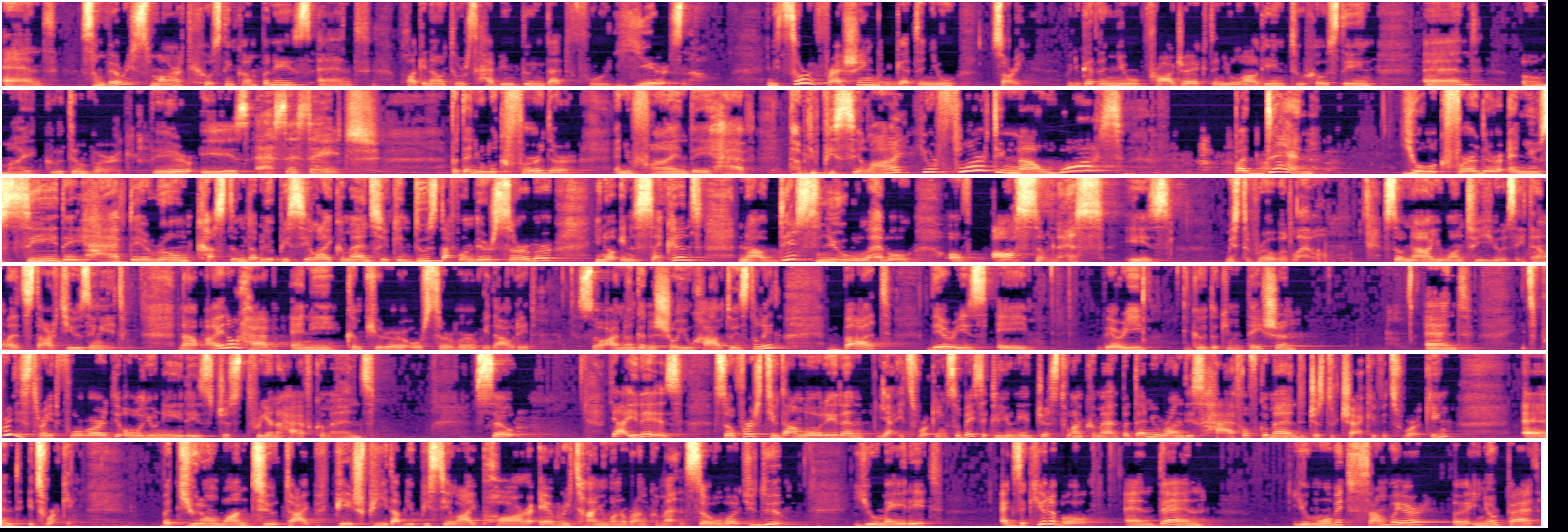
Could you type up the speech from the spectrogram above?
And some very smart hosting companies and plugin authors have been doing that for years now. And it's so refreshing when you get a new, sorry, when you get a new project and you log into hosting and oh my Gutenberg, there is SSH. But then you look further and you find they have WPCLI. You're flirting now, what? But then you look further and you see they have their own custom WPCLI command so you can do stuff on their server, you know, in a second. Now this new level of awesomeness is Mr. Robot level. So now you want to use it and let's start using it. Now I don't have any computer or server without it, so I'm not going to show you how to install it, but there is a very good documentation. And it's pretty straightforward. All you need is just three and a half commands. So yeah, it is. So first you download it and yeah, it's working. So basically you need just one command, but then you run this half of command just to check if it's working and it's working. But you don't want to type PHP, WPCLI, phar every time you want to run commands. So what you do, you made it executable. And then you move it somewhere uh, in your path.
